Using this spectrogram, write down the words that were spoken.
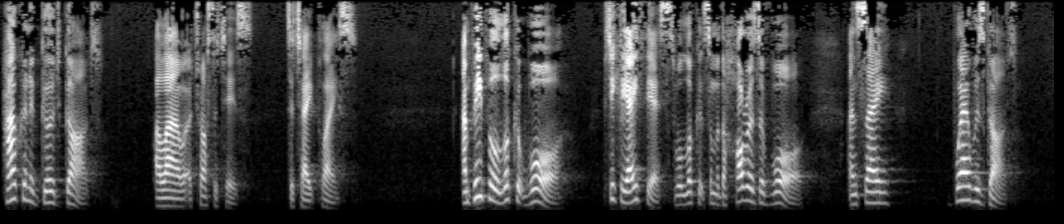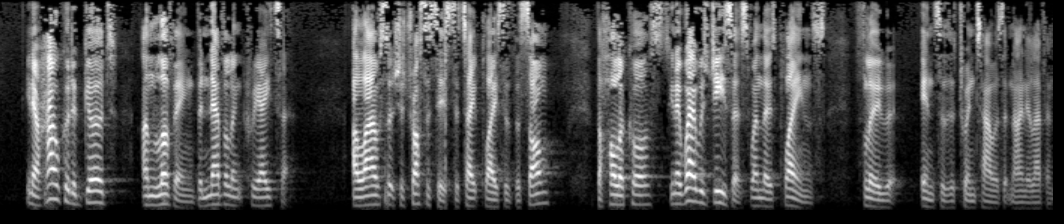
How can a good God allow atrocities to take place. And people look at war, particularly atheists will look at some of the horrors of war and say, where was God? You know, how could a good and loving, benevolent creator allow such atrocities to take place as the Somme, the Holocaust? You know, where was Jesus when those planes flew into the Twin Towers at 9-11?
